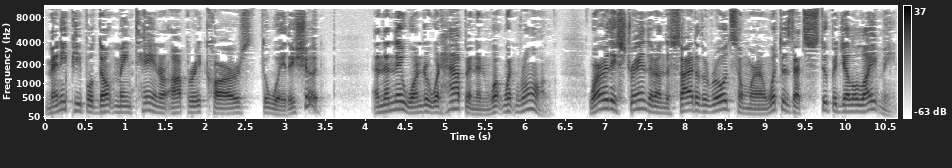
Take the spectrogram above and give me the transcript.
Many people don't maintain or operate cars the way they should. And then they wonder what happened and what went wrong. Why are they stranded on the side of the road somewhere and what does that stupid yellow light mean?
